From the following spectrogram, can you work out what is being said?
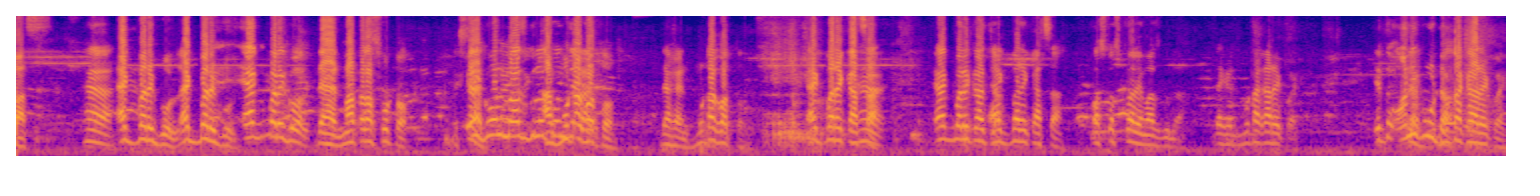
মাছ। হ্যাঁ। একবারে গোল একবারে গোল। একবারে গোল। দেখেন মাথাটা ছোট গোল মাছগুলো আর মোটা? কত? দেখেন মোটা কত? একবারে কাঁচা। হ্যাঁ, একবারে কাঁচা। একবারে কাঁচা। কসকস করে মাছগুলা। দেখেন মোটা কারে কয়? এ তো অনেক মোটা। মোটা কারে কয়?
